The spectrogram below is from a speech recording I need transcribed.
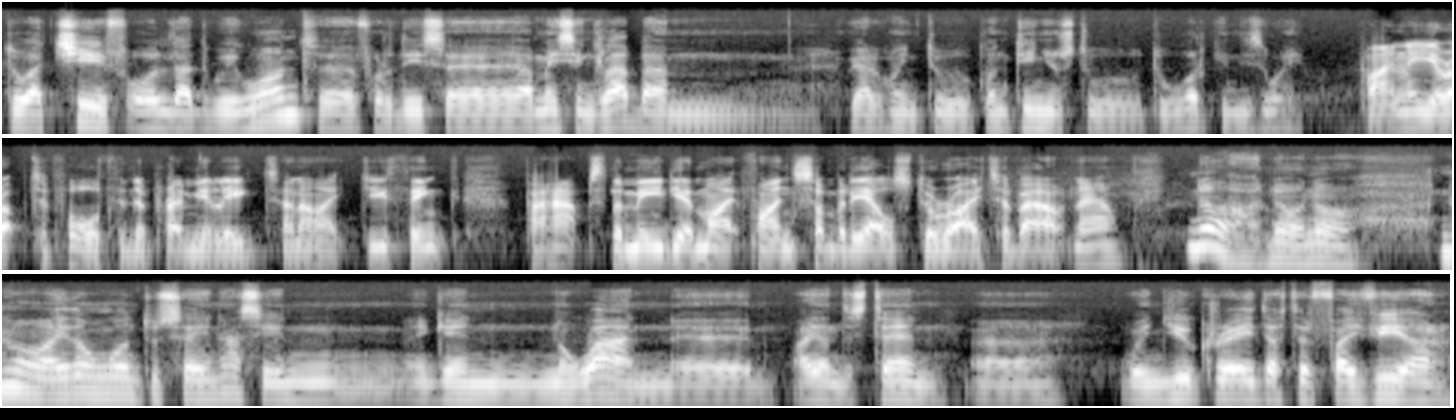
to achieve all that we want uh, for this uh, amazing club and we are going to continue to, to work in this way Finally, you're up to fourth in the Premier League tonight. Do you think perhaps the media might find somebody else to write about now? No, no, no. No, I don't want to say nothing. Again, no one. Uh, I understand. Uh, when you create after five years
